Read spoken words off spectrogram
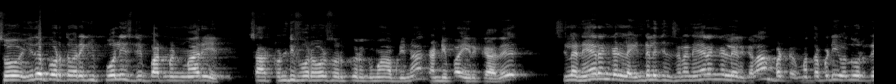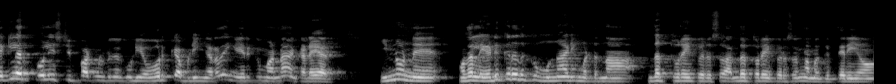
ஸோ இதை பொறுத்த வரைக்கும் போலீஸ் டிபார்ட்மெண்ட் மாதிரி sir twenty four hours work இருக்குமா அப்படின்னா கண்டிப்பாக இருக்காது. சில நேரங்களில் இன்டெலிஜென்ஸ் சில நேரங்களில் இருக்கலாம் பட் மற்றபடி வந்து ஒரு ரெகுலர் போலீஸ் டிபார்ட்மெண்ட் இருக்கக்கூடிய ஒர்க் அப்படிங்கிறது இங்கே இருக்குமானா கிடையாது. இன்னொன்று முதல்ல எடுக்கிறதுக்கு முன்னாடி மட்டும்தான் இந்த துறை பெருசு அந்த துறை பெருசுன்னு நமக்கு தெரியும்.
